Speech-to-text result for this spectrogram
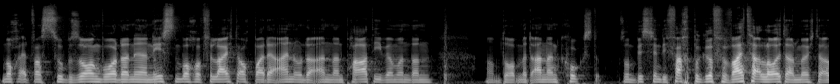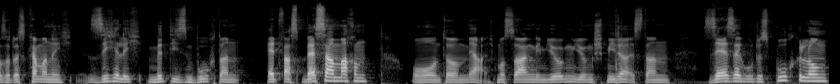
noch etwas zu besorgen, wo er dann in der nächsten Woche vielleicht auch bei der einen oder anderen Party, wenn man dann ähm, dort mit anderen guckst, so ein bisschen die Fachbegriffe weiter erläutern möchte. Also das kann man nicht sicherlich mit diesem Buch dann etwas besser machen. Und ähm, ja, ich muss sagen, dem Jürgen, Jürgen Schmieder ist dann sehr, sehr gutes Buch gelungen.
